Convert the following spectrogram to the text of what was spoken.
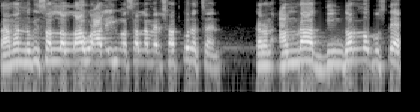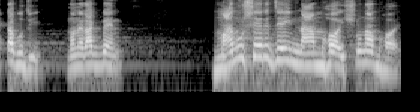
তা আমার নবী সাল্লাহ আলহি ওয়াসাল্লাম এরশাদ করেছেন, কারণ আমরা দিন ধর্ম বুঝতে একটা বুঝি। মনে রাখবেন, মানুষের যেই নাম হয়, সুনাম হয়,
